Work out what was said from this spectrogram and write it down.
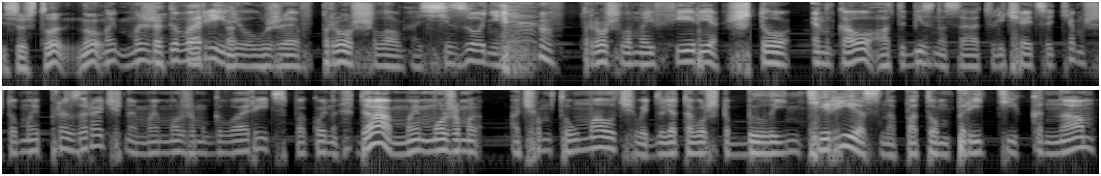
Если что, ну... Мы, мы же говорили уже в прошлом сезоне, в прошлом эфире, что НКО от бизнеса отличается тем, что мы прозрачны, мы можем говорить спокойно. Да, мы можем о чем-то умалчивать для того, чтобы было интересно потом прийти к нам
